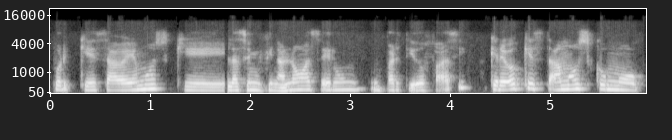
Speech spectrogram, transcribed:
porque sabemos que la semifinal no va a ser un, un partido fácil. Creo que estamos como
